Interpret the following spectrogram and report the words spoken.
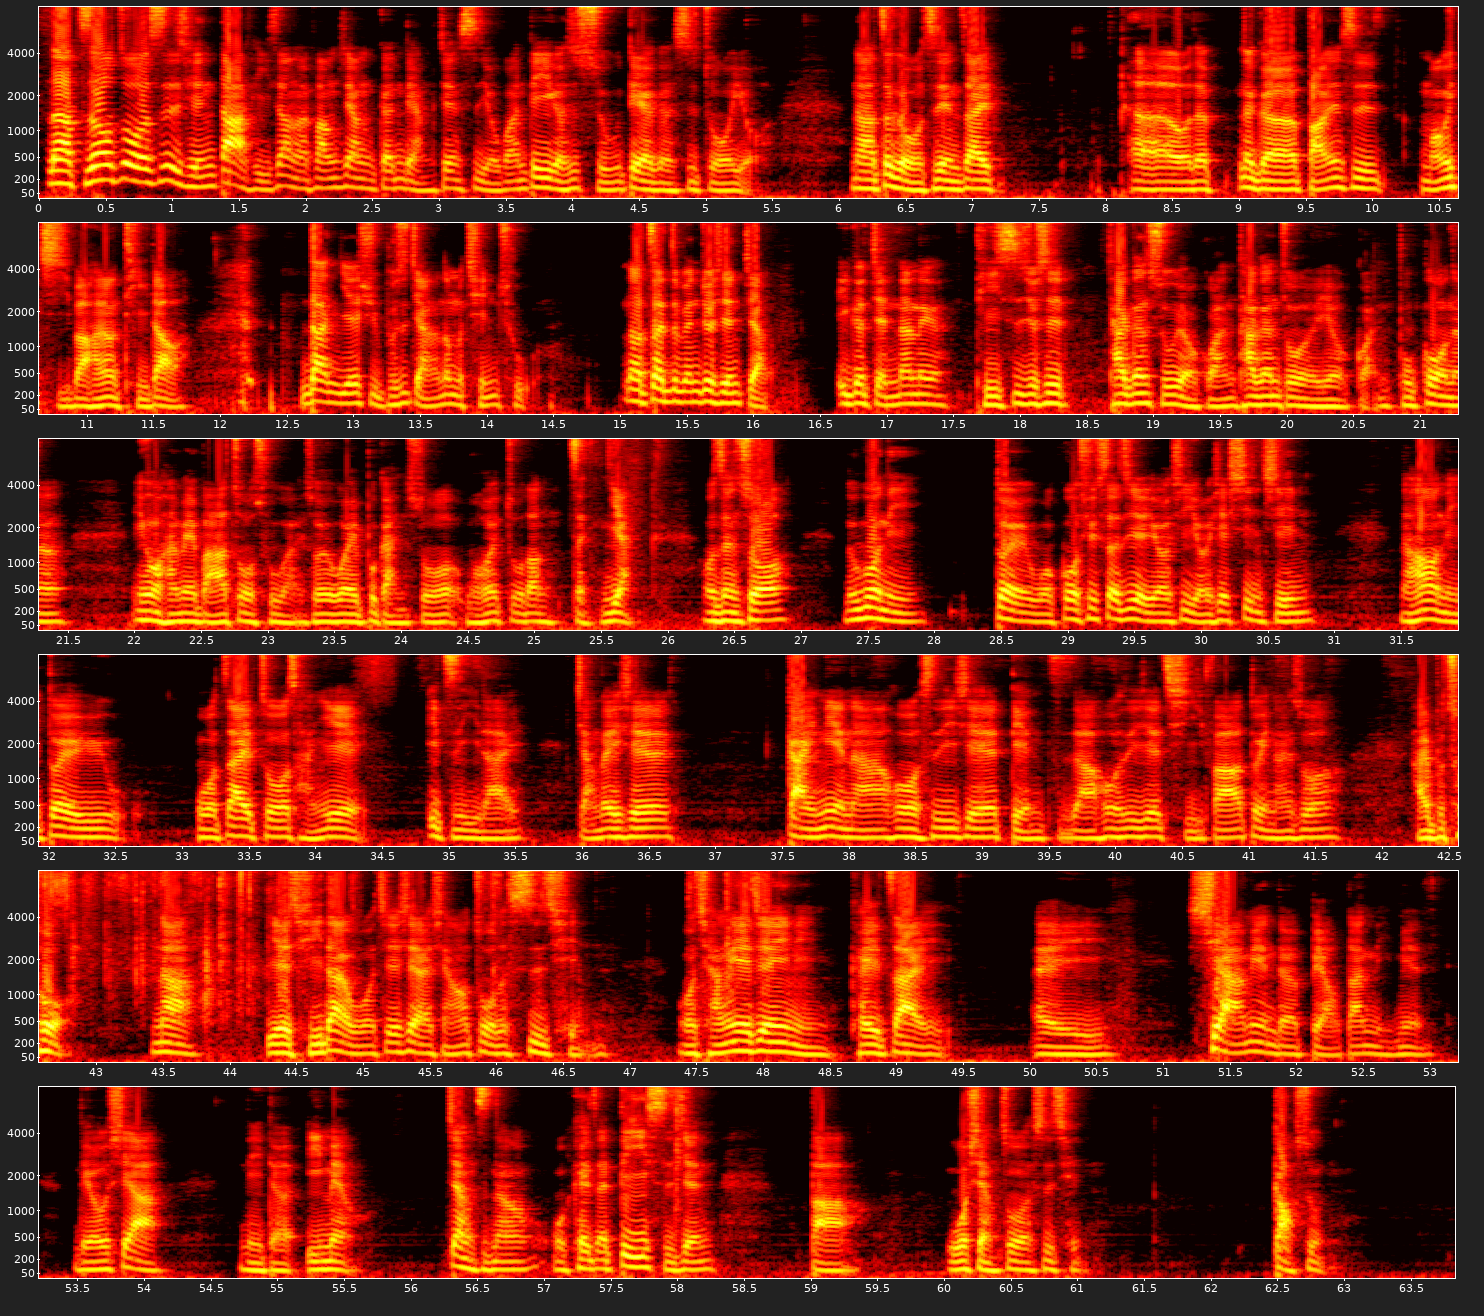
那之后做的事情大体上的方向跟两件事有关，第一个是书，第二个是桌游。那这个我之前在呃我的那个保健室某一集吧，好像提到，但也许不是讲的那么清楚。那在这边就先讲一个简单的提示，就是它跟书有关，它跟桌游也有关。不过呢，因为我还没把它做出来，所以我也不敢说我会做到怎样。我只能说，如果你对我过去设计的游戏有一些信心，然后你对于我在做产业一直以来讲的一些概念啊，或者是一些点子啊，或者是一些启发，对你来说还不错，那也期待我接下来想要做的事情。我强烈建议你可以在诶下面的表单里面留下你的 email，这样子呢，我可以在第一时间。把我想做的事情告诉你，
